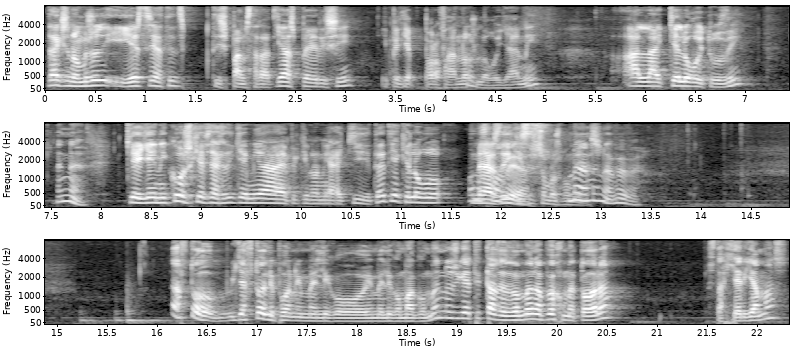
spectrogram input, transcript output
Εντάξει, νομίζω ότι η αίσθηση αυτή της πανστρατιάς πέρυσι υπήρχε προφανώς λόγω Γιάννη, αλλά και λόγω Ιτούδη. Ε, ναι. Και γενικώ είχε φτιαχτεί και μια επικοινωνιακή τέτοια και λόγω νέας διοίκησης της Ομοσπονδίας. Ναι, ναι, ναι, βέβαια. Αυτό, γι' αυτό λοιπόν είμαι λίγο, είμαι λίγο μαγκωμένος γιατί τα δεδομένα που έχουμε τώρα στα χέρια μας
